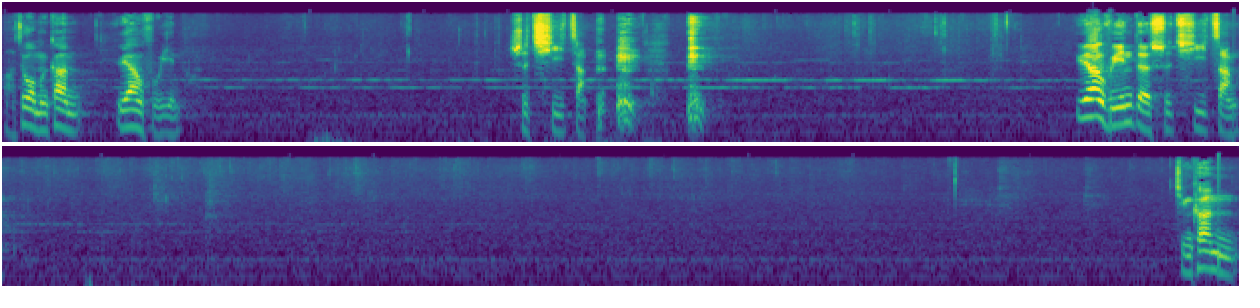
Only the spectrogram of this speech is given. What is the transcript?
啊！这我们看约翰福音。十七章，约翰福音的十七章，请看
